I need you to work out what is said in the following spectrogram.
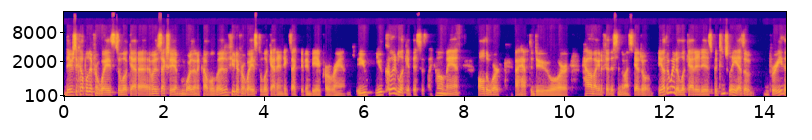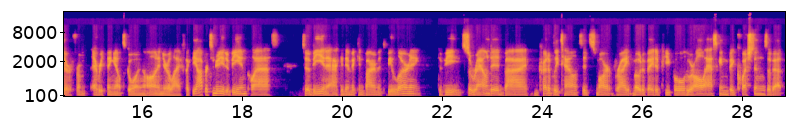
there's a couple different ways to look at it. Well, it's actually more than a couple, but there's a few different ways to look at an executive MBA program. You you could look at this as like, oh man, all the work I have to do, or how am I going to fit this into my schedule? The other way to look at it is potentially as a breather from everything else going on in your life, like the opportunity to be in class, to be in an academic environment, to be learning, to be surrounded by incredibly talented, smart, bright, motivated people who are all asking big questions about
